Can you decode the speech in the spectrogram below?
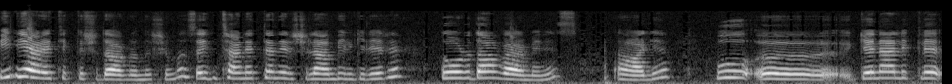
Bir diğer etik dışı davranışımız internetten erişilen bilgileri doğrudan vermeniz hali. Bu e, genellikle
